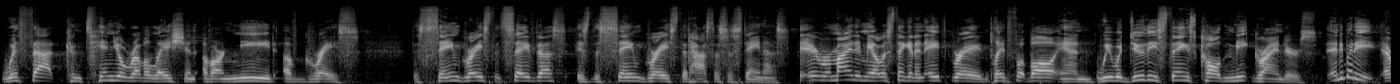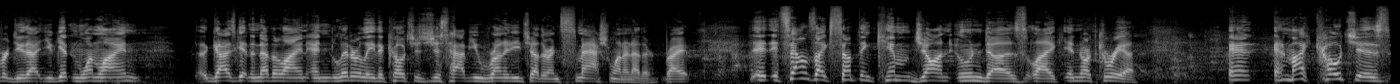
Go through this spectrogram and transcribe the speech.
with that continual revelation of our need of grace. The same grace that saved us is the same grace that has to sustain us. It reminded me, I was thinking in eighth grade, played football, and we would do these things called meat grinders. Anybody ever do that? You get in one line, guys get in another line, and literally the coaches just have you run at each other and smash one another, right? It, it sounds like something Kim Jong Un does, like in North Korea. And and my coaches,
